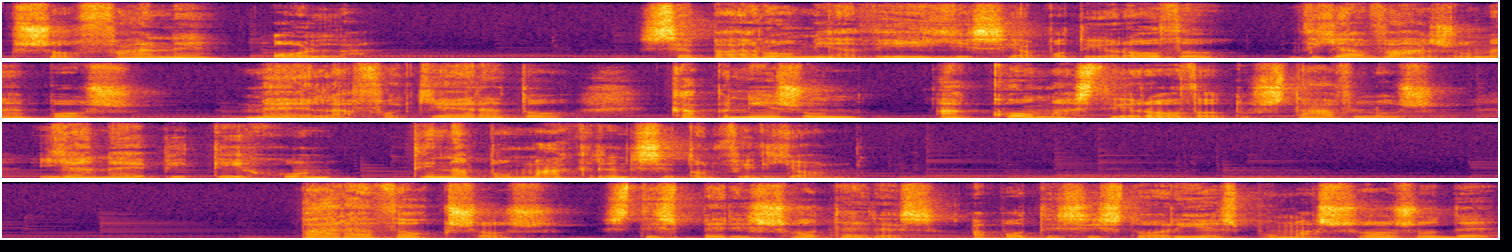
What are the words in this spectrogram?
Ψοφάνε όλα. Σε παρόμοια διήγηση από τη Ρόδο διαβάζουμε πως με ελαφοκέρατο καπνίζουν ακόμα στη Ρόδο τους στάβλους για να επιτύχουν την απομάκρυνση των φιδιών. Παραδόξως, στις περισσότερες από τις ιστορίες που μας σώζονται,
